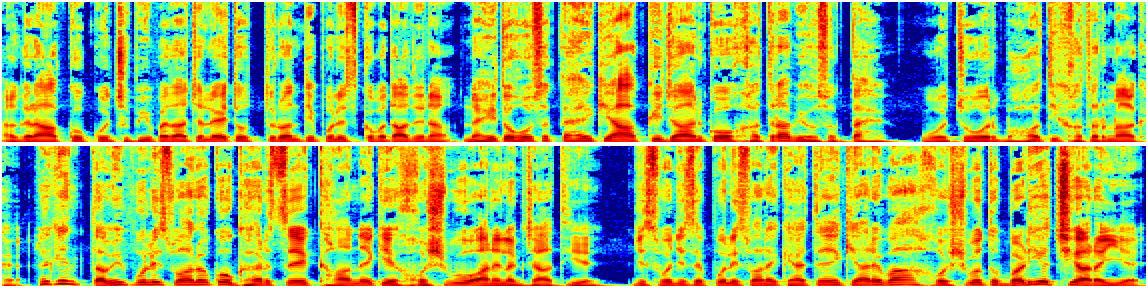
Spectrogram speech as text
अगर आपको कुछ भी पता चले तो तुरंत ही पुलिस को बता देना। नहीं तो हो सकता है कि आपकी जान को खतरा भी हो सकता है। वो चोर बहुत ही खतरनाक है। लेकिन तभी पुलिस वालों को घर से खाने की खुशबू आने लग जाती है। जिस वजह से पुलिस वाले कहते हैं कि, अरे वाह, खुशबू तो बड़ी अच्छी आ रही है।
